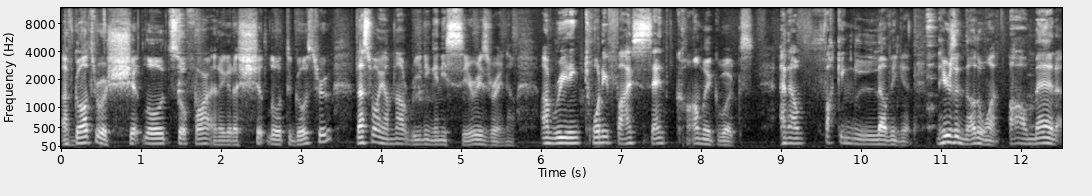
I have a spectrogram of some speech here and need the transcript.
I've gone through a shitload so far and I got a shitload to go through. That's why I'm not reading any series right now. I'm reading 25 cent comic books and I'm fucking loving it. Here's another one. Oh man.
